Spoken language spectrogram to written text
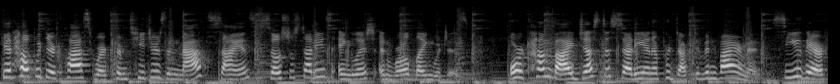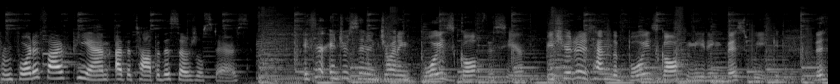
Get help with your classwork from teachers in math, science, social studies, English, and world languages. Or come by just to study in a productive environment. See you there from 4 to 5 p.m. at the top of the social stairs. If you're interested in joining boys golf this year, be sure to attend the boys golf meeting this week. This,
